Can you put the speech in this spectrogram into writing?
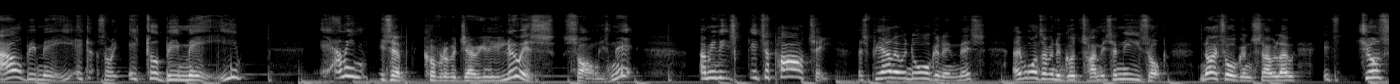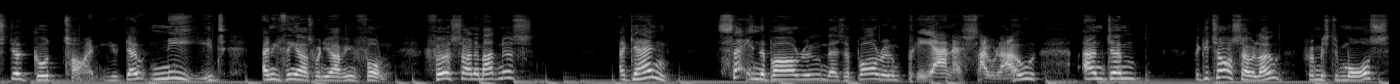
I'll be me. It, sorry, it'll be me. I mean, it's a cover of a Jerry Lee Lewis song, isn't it? I mean, it's it's a party. There's piano and organ in this. Everyone's having a good time. It's a knees up, nice organ solo. It's just a good time. You don't need anything else when you're having fun. First sign of madness. Again, set in the bar room. There's a bar room piano solo, and um, the guitar solo from Mr. Morse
